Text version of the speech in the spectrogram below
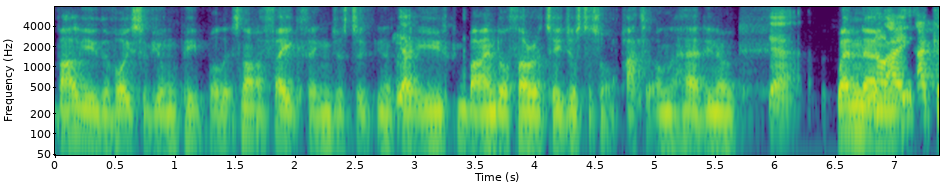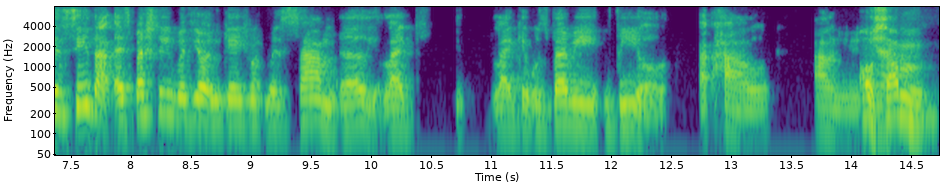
value the voice of young people. It's not a fake thing, just to you know create yeah. a youth combined authority, just to sort of pat it on the head. You know, yeah when um, no, I, I can see that, especially with your engagement with Sam earlier. Like, like it was very real how how you. Oh, yeah. Sam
